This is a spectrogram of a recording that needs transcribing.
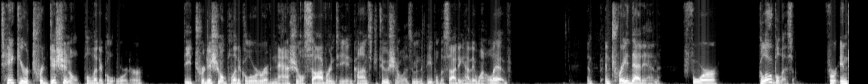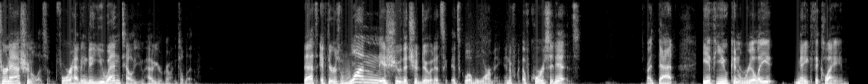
take your traditional political order, the traditional political order of national sovereignty and constitutionalism and the people deciding how they want to live, and, and trade that in for globalism, for internationalism, for having the UN tell you how you're going to live. That's if there's one issue that should do it, it's, it's global warming. And of, of course it is. Right? That if you can really make the claim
